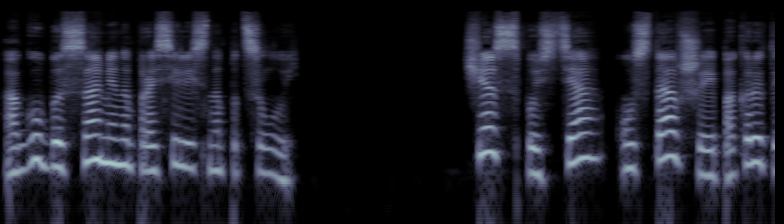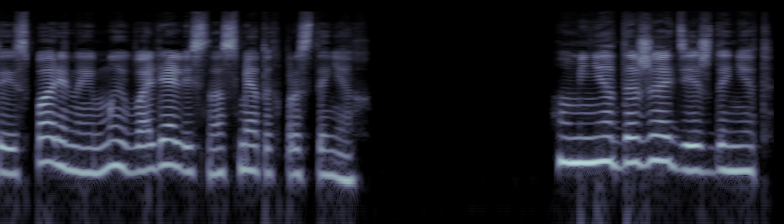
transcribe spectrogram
а губы сами напросились на поцелуй. Час спустя, уставшие и покрытые испариной, мы валялись на смятых простынях. «У меня даже одежды нет»,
